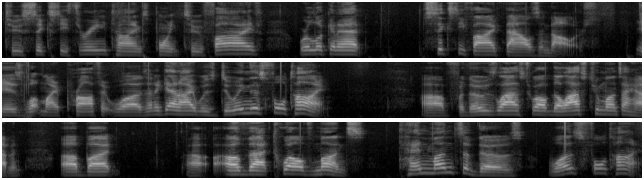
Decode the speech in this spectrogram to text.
263 times 0.25, we're looking at $65,000 is what my profit was. And again, I was doing this full time. Uh, for those last 12, the last two months I haven't, uh, but uh, of that 12 months, 10 months of those was full time.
